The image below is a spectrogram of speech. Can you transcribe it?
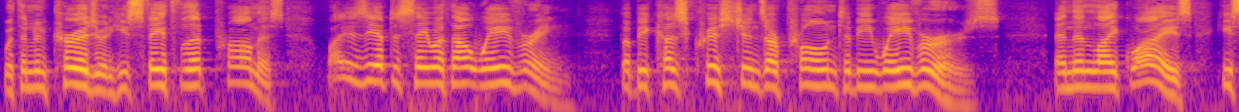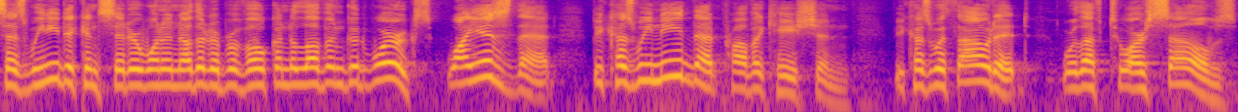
with an encouragement. He's faithful that promise. Why does he have to say without wavering? But because Christians are prone to be waverers. And then likewise, he says we need to consider one another to provoke unto love and good works. Why is that? Because we need that provocation. Because without it, we're left to ourselves.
